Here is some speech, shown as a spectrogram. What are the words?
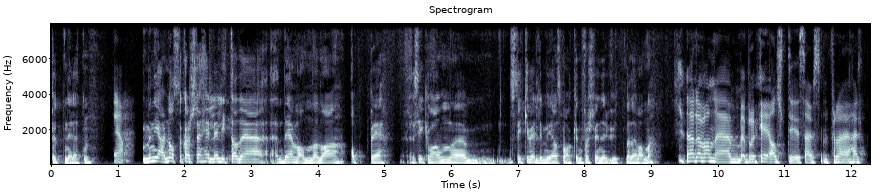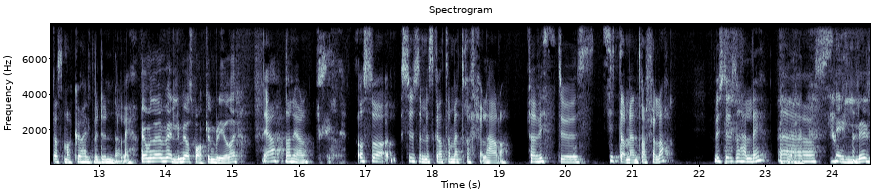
putte den i retten. ja. Men gjerne også kanskje helle litt av det, det vannet da oppi, så ikke, man, eh, så ikke veldig mye av smaken forsvinner ut med det vannet. Ja, det vannet bruker jeg alltid i sausen, for det, helt, det smaker jo helt vidunderlig. Ja, men det, Veldig mye av smaken blir jo der. Ja, den gjør det. Og så syns jeg vi skal ta med trøffel her, da. For hvis du sitter med en trøffel, da, hvis du er så heldig eh, Eller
